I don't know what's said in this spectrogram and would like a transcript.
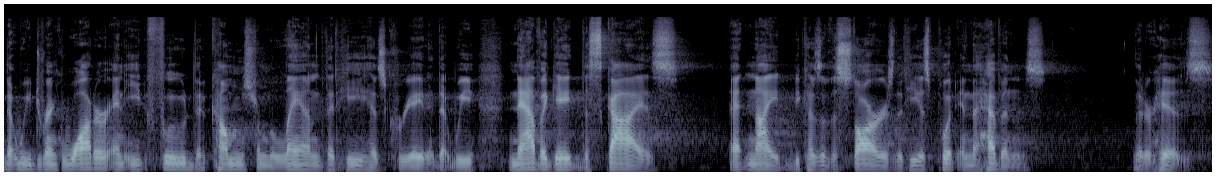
That we drink water and eat food that comes from the land that He has created. That we navigate the skies at night because of the stars that He has put in the heavens that are His.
